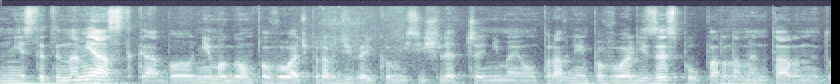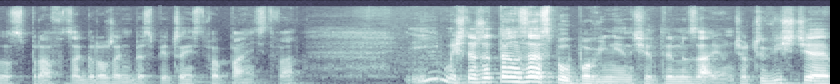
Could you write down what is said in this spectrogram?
niestety namiastka, bo nie mogą powołać prawdziwej komisji śledczej, nie mają uprawnień. Powołali zespół parlamentarny do spraw zagrożeń bezpieczeństwa państwa. I myślę, że ten zespół powinien się tym zająć. Oczywiście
